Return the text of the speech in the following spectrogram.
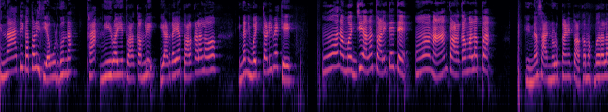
ಇನ್ನಾತಿಕ ತೊಳಿತೀಯ ಹುಡ್ಗುಂದ? ಥಾ ಒಯ್ಯಿ ತೊಳ್ಕಂಬ್ಲಿ ಎಡ್ಗಯ್ಯ ತೊಳ್ಕೊಳಲ್ಲ. ಇನ್ನ ನಿಮ್ಮ ಅಜ್ಜಿ ತೊಳಿಬೇಕೆ? ಹ್ಞೂ, ನಮ್ಮ ಅಜ್ಜಿ ಎಲ್ಲ ತಳಿತೈತೆ. ಹ್ಞೂ, ನಾನು ತಳ್ಕಮಲ್ಲಪ್ಪ. ಇನ್ನ ಸಣ್ಣ ಹುಡ್ಕಣಿ ತೊಳ್ಕಮಕ್ ಬರಲ್ಲ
